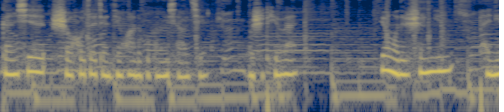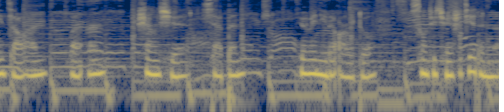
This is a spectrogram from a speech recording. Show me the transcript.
感谢守候在讲情话的不可能小姐，我是 T Y，用我的声音陪你早安、晚安、上学、下班，愿为你的耳朵送去全世界的暖。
